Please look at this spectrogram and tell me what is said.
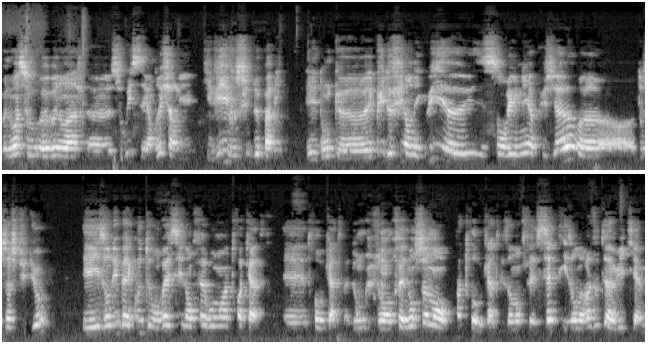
Benoît, euh, Benoît euh, Souris et André Charlier, qui vivent au sud de Paris. Et donc, euh, et puis de fil en aiguille, euh, ils se sont réunis à plusieurs euh, dans un studio et ils ont dit, bah écoute, on va essayer d'en faire au moins 3-4, et 3 ou 4. Donc ils ont fait non seulement pas 3 ou 4, ils en ont fait 7, ils en ont rajouté un huitième.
